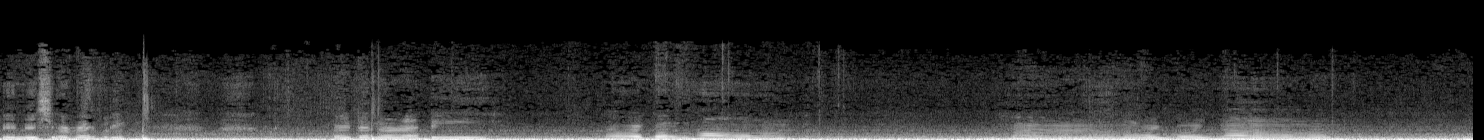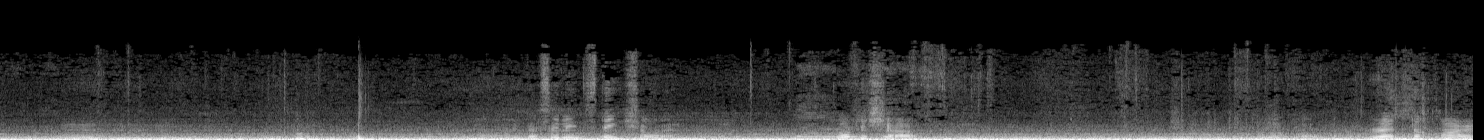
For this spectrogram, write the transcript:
Finish already. We're done already. Now we're going home. Mhm, We're going home. Mhm. Ah, gasoline station. Coffee shop. Oh, Rent a car.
